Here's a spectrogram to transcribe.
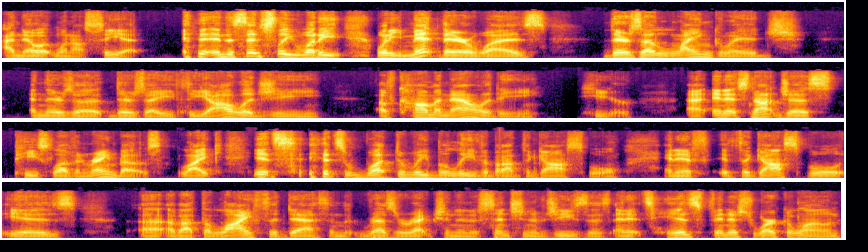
I know it when I'll see it. and essentially what he what he meant there was there's a language and there's a there's a theology of commonality here uh, and it's not just peace love and rainbows like it's it's what do we believe about the gospel and if if the gospel is uh, about the life the death and the resurrection and ascension of jesus and it's his finished work alone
